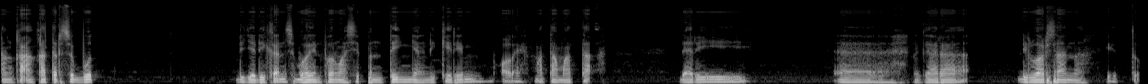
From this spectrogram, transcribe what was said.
angka-angka tersebut dijadikan sebuah informasi penting yang dikirim oleh mata-mata dari eh, negara di luar sana gitu.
